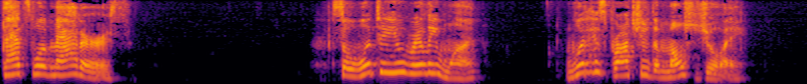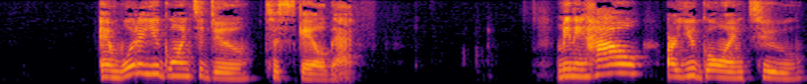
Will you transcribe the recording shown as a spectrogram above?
That's what matters. So, what do you really want? What has brought you the most joy? And what are you going to do to scale that? Meaning, how are you going to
